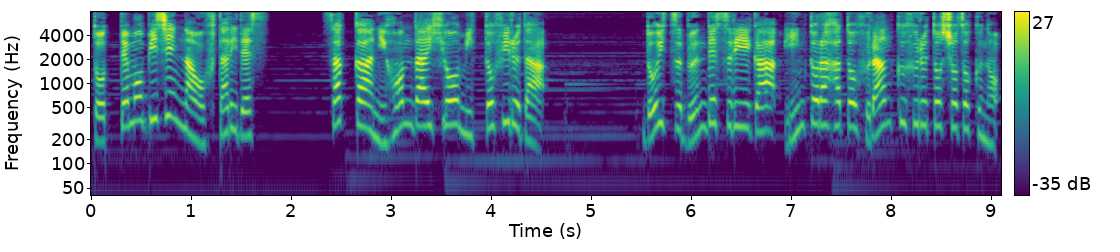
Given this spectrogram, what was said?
とっても美人なお二人です。サッカー日本代表ミッドフィルダー。ドイツブンデスリーガーイントラハトフランクフルト所属の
